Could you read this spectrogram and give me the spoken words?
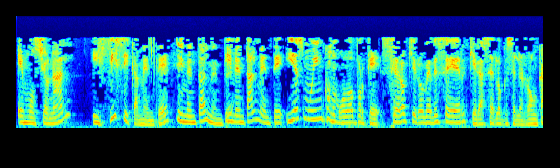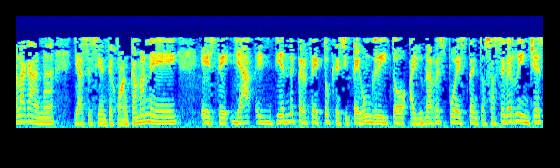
emocional y físicamente Y mentalmente. y mentalmente y es muy incómodo porque cero quiere obedecer, quiere hacer lo que se le ronca la gana, ya se siente Juan Camaney, este ya entiende perfecto que si pega un grito hay una respuesta, entonces hace berrinches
